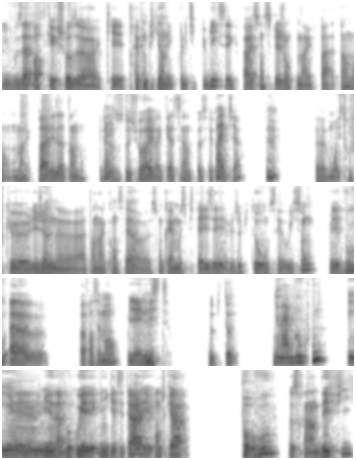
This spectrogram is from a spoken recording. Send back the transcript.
ils, vous apportent quelque chose euh, qui est très compliqué dans les politiques publiques, c'est que par essence, les gens qu'on n'arrive pas à atteindre, on n'arrive pas à les atteindre. les réseaux sociaux arrivent à casser un peu ces frontières. Mm. bon, il se trouve que les jeunes atteints d'un cancer sont quand même hospitalisés. Les hôpitaux, on sait où ils sont. Mais vous, pas forcément. Il y a une Mm. liste d'hôpitaux. Il y en a beaucoup. Et, Mais, euh, mais il y en a beaucoup, il y a des cliniques, etc. Et en tout cas, pour vous, ce serait un défi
